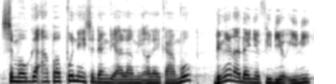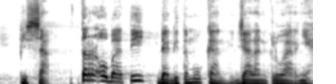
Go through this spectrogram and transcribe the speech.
Semoga apa pun yang sedang dialami oleh kamu, dengan adanya video ini bisa terobati dan ditemukan jalan keluarnya.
